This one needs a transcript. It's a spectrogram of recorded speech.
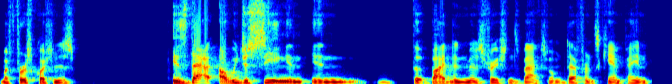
my first question is is that are we just seeing in in the Biden administration's maximum deference campaign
